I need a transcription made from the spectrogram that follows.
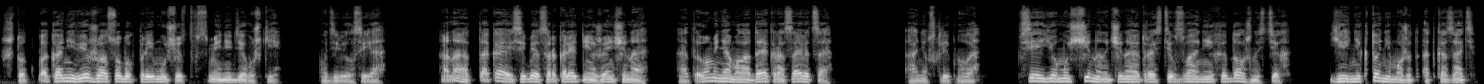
Что-то пока не вижу особых преимуществ в смене девушки, удивился я. Она такая себе сорокалетняя женщина, а ты у меня молодая красавица. Аня всхлипнула. Все ее мужчины начинают расти в званиях и должностях. Ей никто не может отказать.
